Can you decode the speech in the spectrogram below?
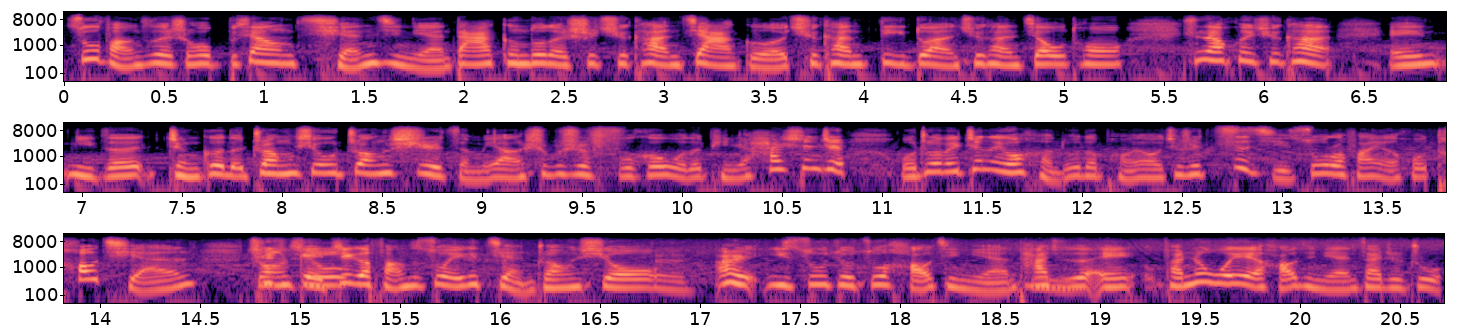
租房子的时候，不像前几年，大家更多的是去看价格、去看地段、去看交通，现在会去看，哎，你的整个的装修装饰怎么样，是不是符合我的品质？他甚至我周围真的有很多的朋友，就是自己租了房以后掏钱去给这个房子做一个简装修而且一租就租好几年，他觉得哎，反正我也好几年在这住，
